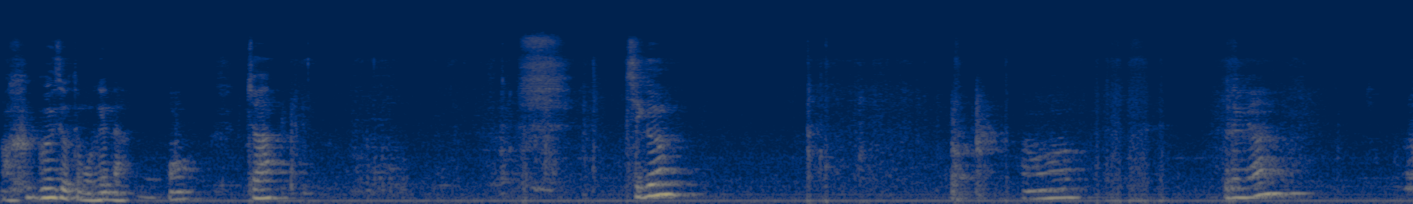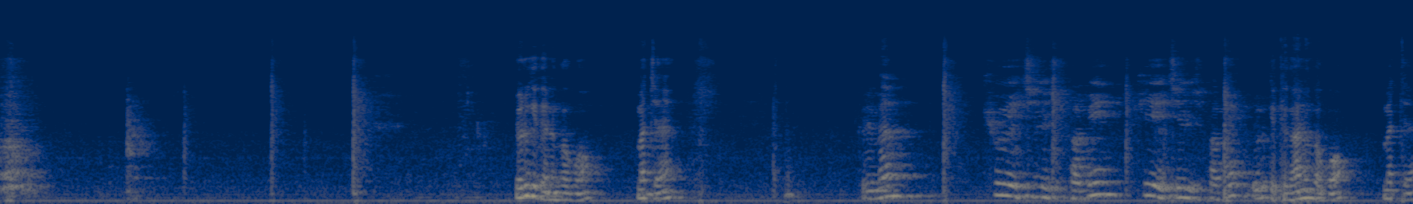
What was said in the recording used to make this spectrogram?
아, 그- 거기서부터 모르겠나? 네. 어? 자, 지금 어, 그러면 이렇게 되는 거고, 맞지? 그러면 Q의 진리 집합이 P의 진리 집합에 이렇게 들어가는 거고, 맞지?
